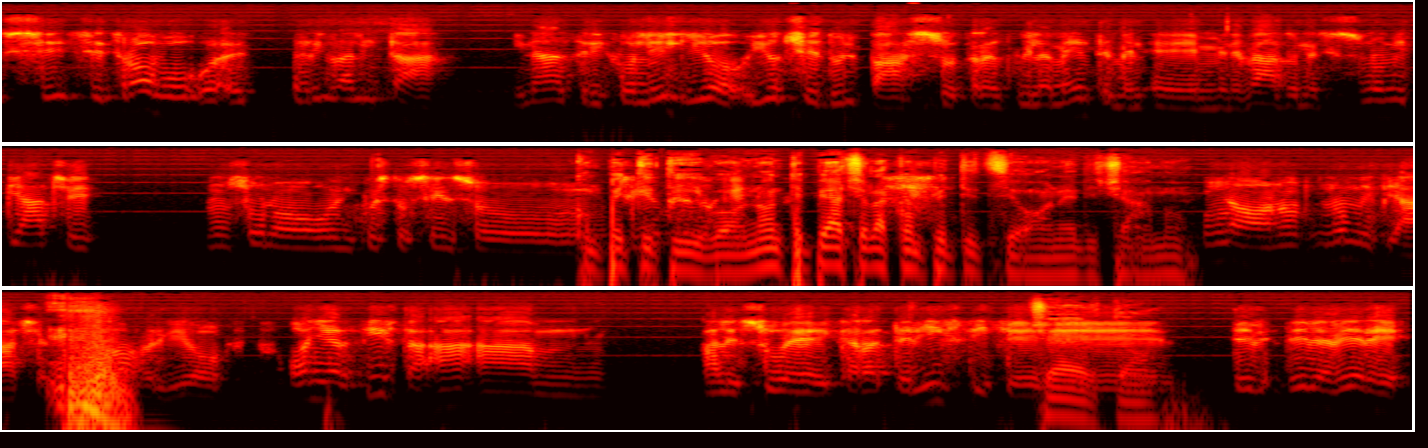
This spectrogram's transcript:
se, se trovo eh, rivalità in altri colleghi io, io, cedo il passo tranquillamente e me, eh, me ne vado, nel senso non mi piace, non sono in questo senso competitivo, che... non ti piace la competizione diciamo? No, non, non mi piace, no, perché io, ogni artista ha, ha, ha, le sue caratteristiche certo. Deve, deve, avere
